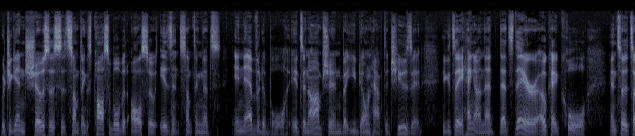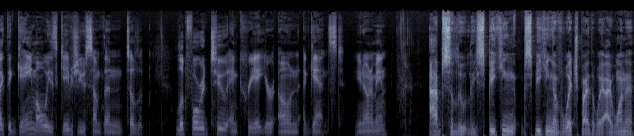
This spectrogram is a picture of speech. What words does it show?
which again shows us that something's possible but also isn't something that's inevitable. It's an option but you don't have to choose it. You could say hang on that that's there. Okay cool. And so it's like the game always gives you something to look forward to and create your own against. You know what i mean? Absolutely. Speaking speaking of which, by the way, I want to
